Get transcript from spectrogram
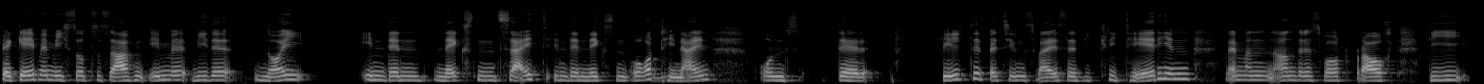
begebe mich sozusagen immer wieder neu in den nächsten Zeit, in den nächsten Ort hinein. Und der Filter bzw. die Kriterien, wenn man ein anderes Wort braucht, die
